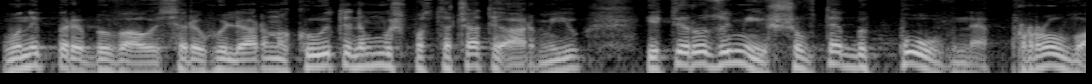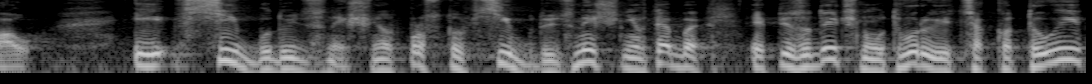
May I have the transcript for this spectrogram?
вони перебивалися регулярно. Коли ти не можеш постачати армію, і ти розумієш, що в тебе повне провал. І всі будуть знищені. От просто всі будуть знищені. В тебе епізодично утворюються котли.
